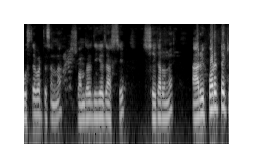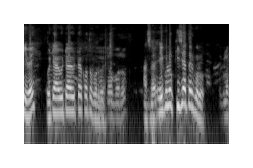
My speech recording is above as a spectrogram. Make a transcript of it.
বুঝতে পারতেছেন না। সন্ধ্যার দিকে যাচ্ছে সে কারণে। আর ওই পরেরটা কি ভাই? ওইটা ওইটা ওইটা কত পড়বে? বড়। আচ্ছা এগুলো কি জাতের গরু? এগুলো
